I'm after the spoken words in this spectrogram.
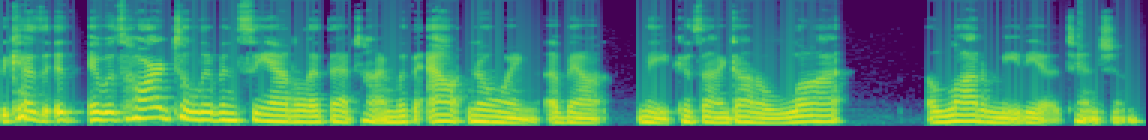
because it, it was hard to live in Seattle at that time without knowing about me because I got a lot, a lot of media attention.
